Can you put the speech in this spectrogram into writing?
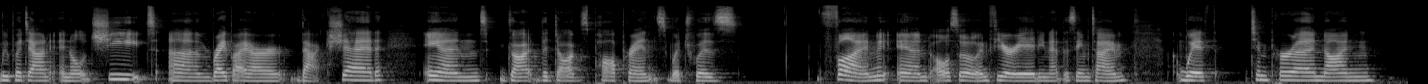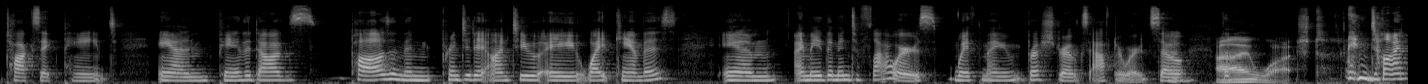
we put down an old sheet um, right by our back shed and got the dog's paw prints, which was fun and also infuriating at the same time, with tempera non toxic paint and painted the dog's paws and then printed it onto a white canvas. And I made them into flowers with my brush strokes afterwards. So I watched. and Don,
